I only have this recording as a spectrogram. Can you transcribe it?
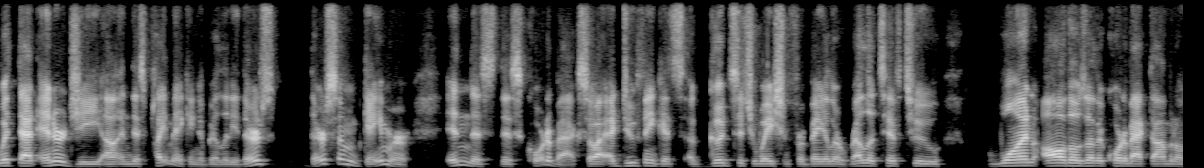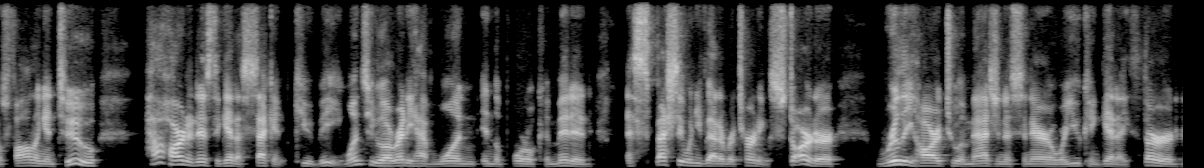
with that energy uh, and this playmaking ability, there's there's some gamer in this this quarterback. So I, I do think it's a good situation for Baylor relative to one, all those other quarterback dominoes falling, and two, how hard it is to get a second QB. Once you mm. already have one in the portal committed, especially when you've got a returning starter, really hard to imagine a scenario where you can get a third,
